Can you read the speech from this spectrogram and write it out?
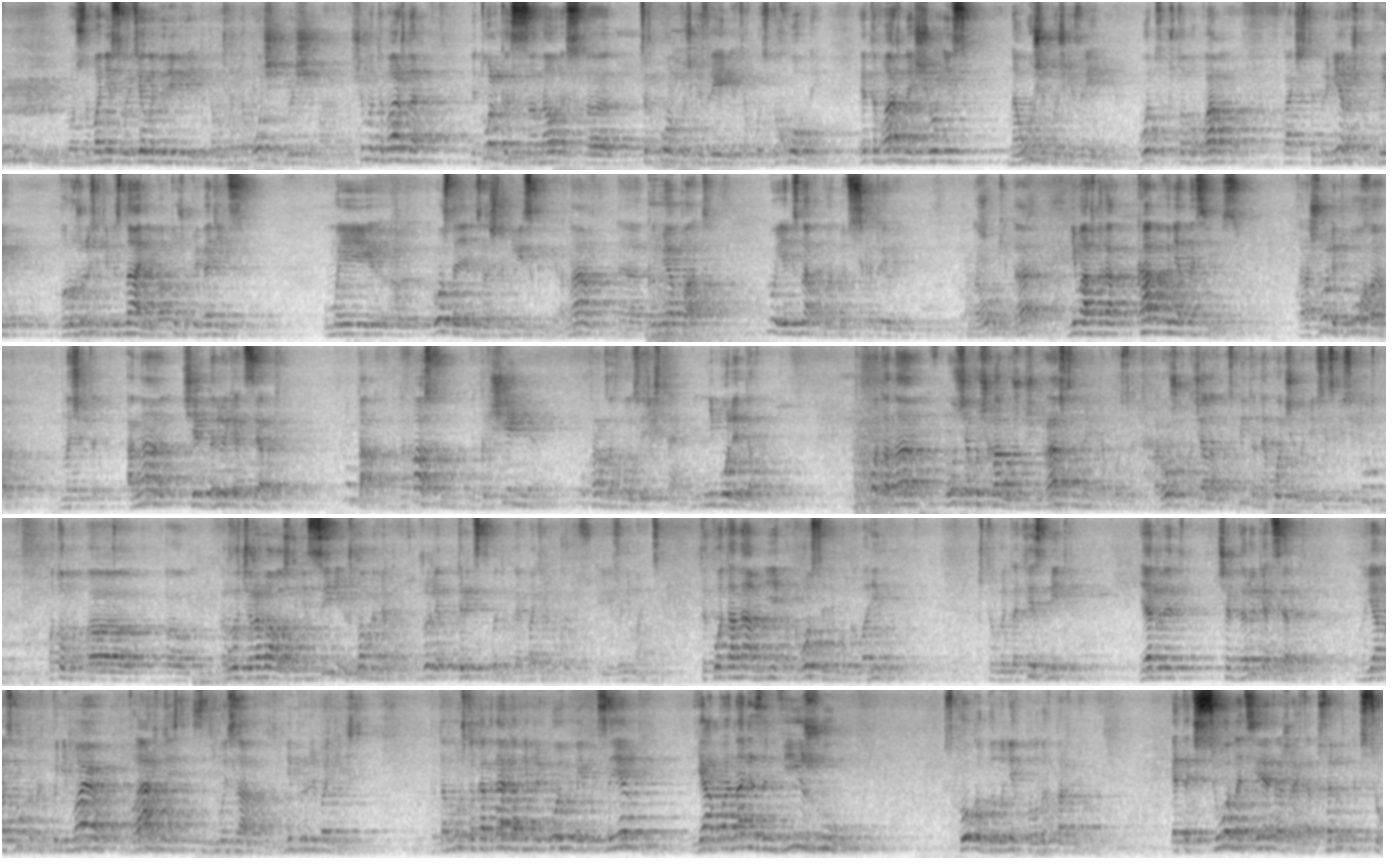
вот, чтобы они свое тело берегли, потому что это очень очень важно. Причем это важно не только с, с э, церковной точки зрения, такой, с духовной, это важно еще и с научной точки зрения. Вот, чтобы вам в качестве примера, чтобы вы вооружились этими знаниями, вам тоже пригодится. У моей э, родственники достаточно близкой, она э, гомеопат. Ну, я не знаю, как вы относитесь к этой науке, да? Неважно, как, как вы ни относились. Хорошо или плохо, значит, она человек далекий от церкви. Ну так, на Пасху, на крещение, ну, храм заходит, свечки ставит, не более того. Вот она, ну, человек очень хороший, очень нравственный, такой, хороших началах воспитанный, окончила медицинский институт, потом э, э, разочаровалась в медицине и ушла в гомеопатию. Уже лет 30 в этом гомеопатии и занимается. Так вот она мне, как родственнику, говорила, что, говорит, отец Дмитрий, я, говорит, человек далекий от церкви, но я насколько как понимаю важность седьмой заповеди, не прелюбодействия. Потому что когда ко мне приходят мои пациенты, я по анализам вижу, сколько было у них половых партнеров. Это все на теле отражается, абсолютно все.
